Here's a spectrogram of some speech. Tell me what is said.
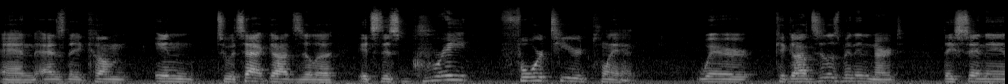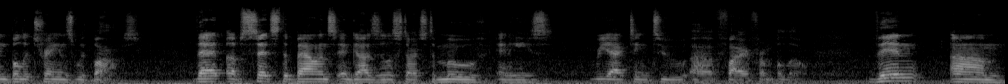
And as they come in to attack Godzilla, it's this great four-tiered plan where Godzilla's been inert. They send in bullet trains with bombs. That upsets the balance, and Godzilla starts to move, and he's reacting to uh, fire from below. Then um,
